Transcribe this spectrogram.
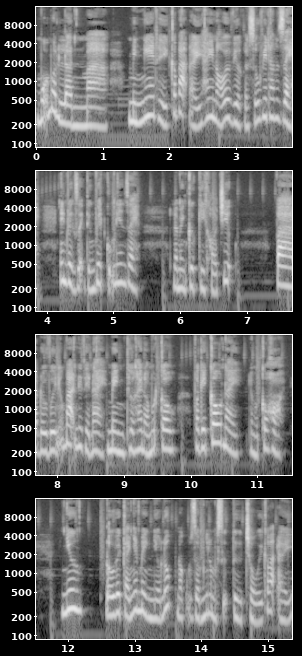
mỗi một lần mà mình nghe thấy các bạn ấy hay nói về việc là số Việt Nam rẻ Nên việc dạy tiếng Việt cũng nên rẻ Là mình cực kỳ khó chịu. Và đối với những bạn như thế này, mình thường hay nói một câu Và cái câu này là một câu hỏi Nhưng đối với cá nhân mình nhiều lúc nó cũng giống như là một sự từ chối các bạn ấy.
